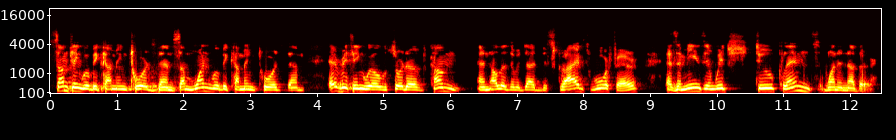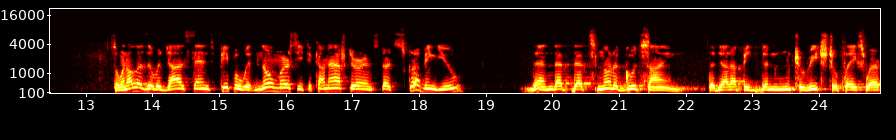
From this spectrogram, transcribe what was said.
something will be coming towards them, someone will be coming towards them, everything will sort of come and Allah describes warfare as a means in which to cleanse one another. So when Allah sends people with no mercy to come after and start scrubbing you then that, that's not a good sign that, Ya Rabbi didn't want to reach to a place where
